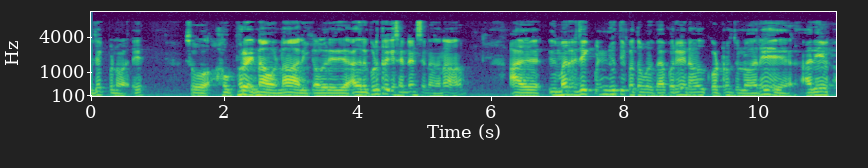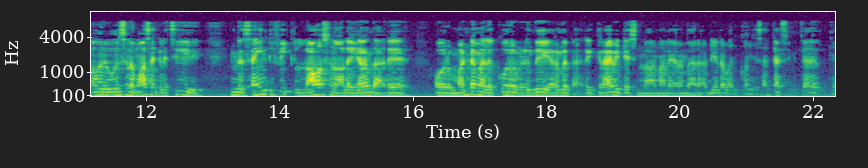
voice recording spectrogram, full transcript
ரிஜெக்ட் பண்ணுவாரு. ஸோ அப்புறம் என்ன ஆகும்னா லைக் அவரு அதுல கொடுத்துருக்க சென்டென்ஸ் என்னதுன்னா அது இது மாதிரி ரிஜெக்ட் பண்ணி நூத்தி பத்தொன்பது பேப்பரையும் நான் கொட்டுறோம்னு சொல்லுவாரு. அதே அவர் ஒரு சில மாசம் கழிச்சு இந்த சயின்டிபிக் லாஸ்னால இறந்தாரு. அவர் மண்டை மேல கூரை விழுந்து இறந்துட்டாரு. கிராவிடேஷன்ல அதனால இறந்தாரு அப்படின்ற மாதிரி கொஞ்சம் சர்க்காஸ்டிக்கா இருக்கு.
